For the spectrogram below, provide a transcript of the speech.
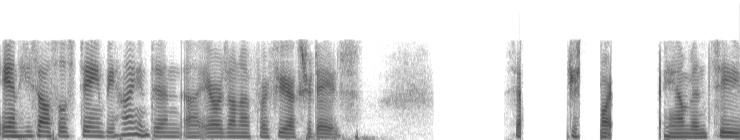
and he's also staying behind in uh, Arizona for a few extra days. So more him and see,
